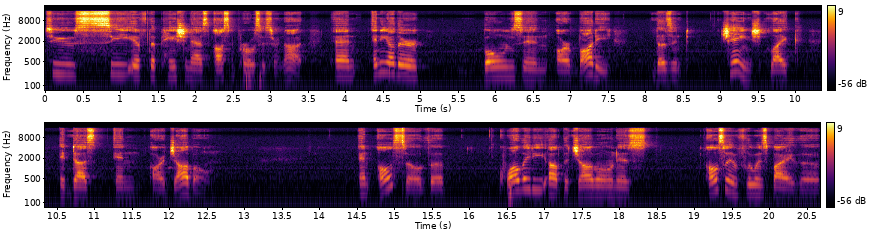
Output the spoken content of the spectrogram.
to see if the patient has osteoporosis or not. And any other bones in our body doesn't change like it does in our jawbone. And also the quality of the jawbone is also influenced by the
